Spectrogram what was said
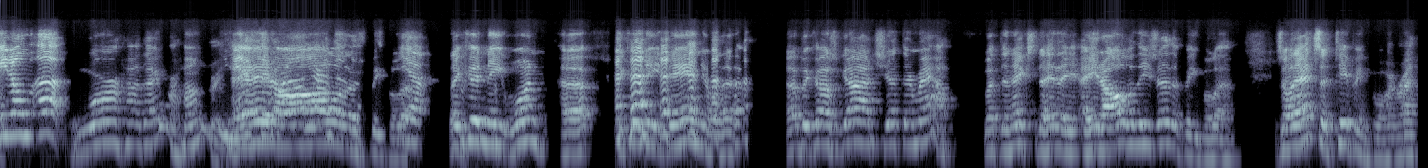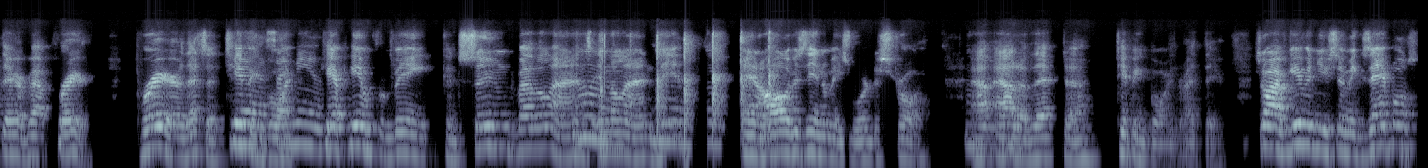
ate them up. were they were hungry. They Yes, they ate all of those people up. Yeah. They couldn't eat one up. They couldn't eat Daniel up uh, because God shut their mouth. But the next day they ate all of these other people up. So that's a tipping point right there about prayer. Prayer, that's a tipping Yes, point. amen. Kept him from being consumed by the lions in the Mm, lion den, mm, and all of his enemies were destroyed mm, out, out of that uh, tipping point right there. So I've given you some examples,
